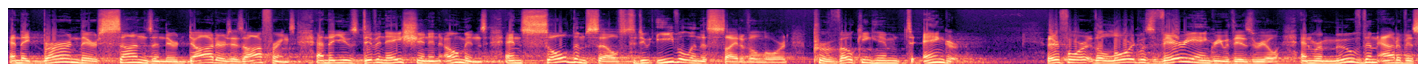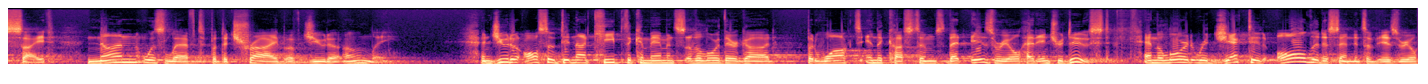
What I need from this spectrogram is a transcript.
And they burned their sons and their daughters as offerings. And they used divination and omens and sold themselves to do evil in the sight of the Lord, provoking him to anger. Therefore, the Lord was very angry with Israel and removed them out of his sight. None was left but the tribe of Judah only. And Judah also did not keep the commandments of the Lord their God but walked in the customs that Israel had introduced. And the Lord rejected all the descendants of Israel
